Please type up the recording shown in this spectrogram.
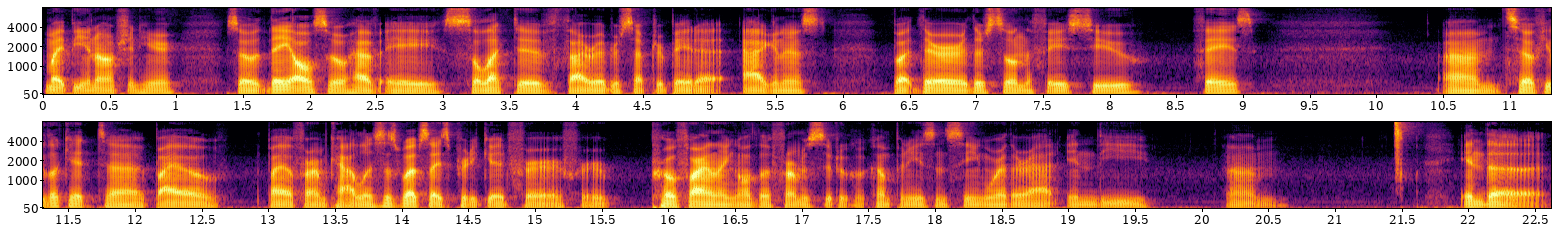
might be an option here. So they also have a selective thyroid receptor beta agonist, but they're they're still in the phase two phase. Um, so if you look at uh, Bio Biopharm Catalyst, this website's pretty good for for profiling all the pharmaceutical companies and seeing where they're at in the um, in the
